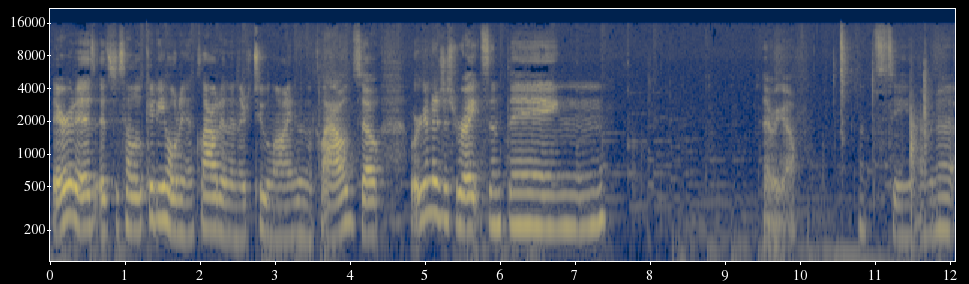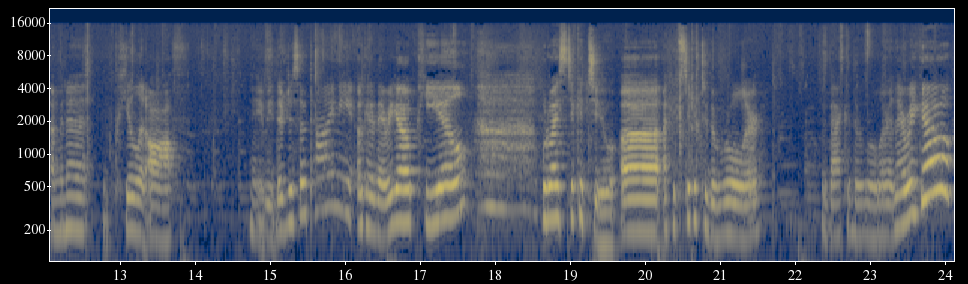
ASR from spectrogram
there it is. It's just Hello Kitty holding a cloud and then there's two lines in the cloud. So we're gonna just write something there we go. Let's see. I'm gonna I'm gonna peel it off. Maybe they're just so tiny. Okay, there we go. Peel. What do I stick it to? Uh, I could stick it to the ruler. The back of the ruler. There we go.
